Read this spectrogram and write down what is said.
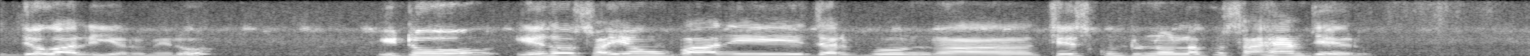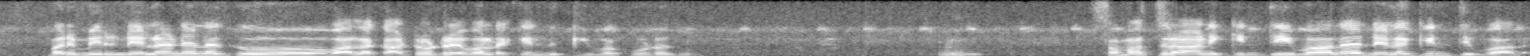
ఉద్యోగాలు ఇయ్యరు మీరు. ఇటు ఏదో స్వయం ఉపాధి జరుపు చేసుకుంటున్న వాళ్ళకు సహాయం చేయరు. మరి మీరు నెల నెలకు వాళ్ళకి ఆటో డ్రైవర్లకు ఎందుకు ఇవ్వకూడదు? సంవత్సరానికి ఇంత ఇవ్వాలి నెలకి ఇంత ఇవ్వాలి.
